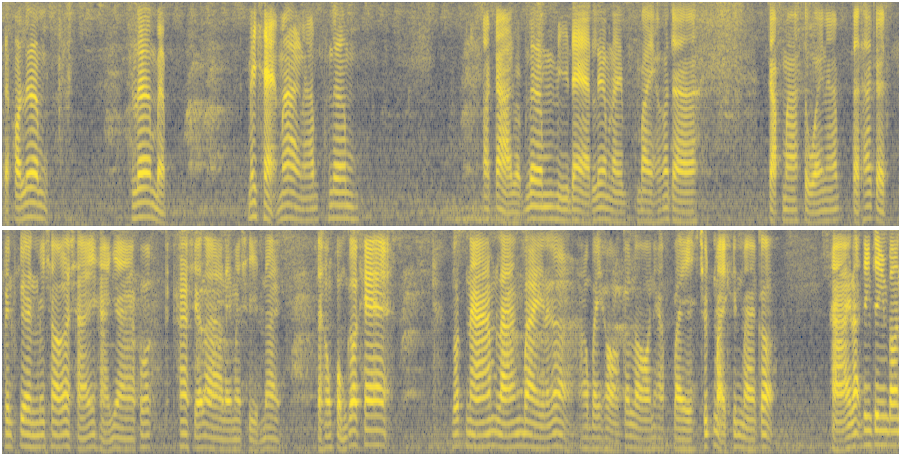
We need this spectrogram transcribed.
แต่พอเริ่ม เริ่มแบบไม่แฉะมากนะครับ เริ่ม อากาศแบบเริ่มมีแดดเริ่มอะไรใบเขาก็จะกลับมาสวยนะครับ แต่ถ้าเกิดเพื่อนๆไม่ชอบก็ใช้หายาพวกฆ่าเชื้อราอะไรมาฉีดได้ แต่ของผมก็แค่ รดน้ำล้างใบแล้วก็เอาใบออกก็รอนะครับใบชุดใหม่ขึ้นมาก็หายละจริง ๆ ตอน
